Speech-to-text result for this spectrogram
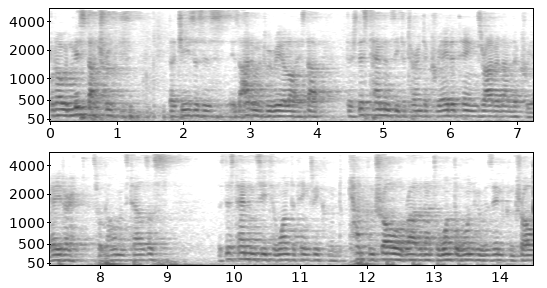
but I would miss that truth that Jesus is, is adamant we realize that there's this tendency to turn to created things rather than the Creator. That's what Romans tells us. There's this tendency to want the things we can't control rather than to want the one who is in control.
